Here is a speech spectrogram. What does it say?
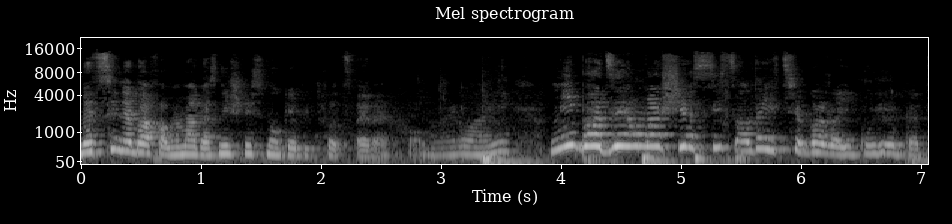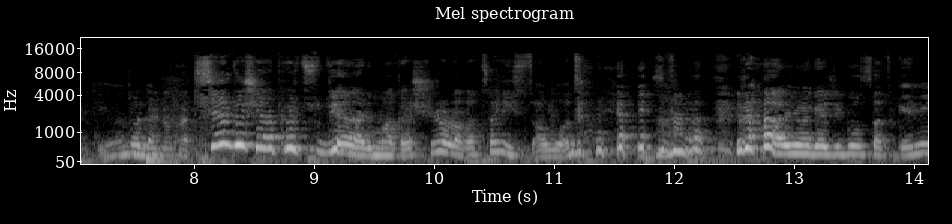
მეცინება ხოლმე მაგას ნიშნის მოგებით რო წერე ხოლმე რომ აი მიბაძე ამაშია სისწავ და იცი როგორ რა იგულიო გატკინა. რა და სინამდვილეში არაფერი ცუდი არ არის მაგაში რომ რაღაცა ისწავლო ადამიანის რა არის მაგაში გულსატკენი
